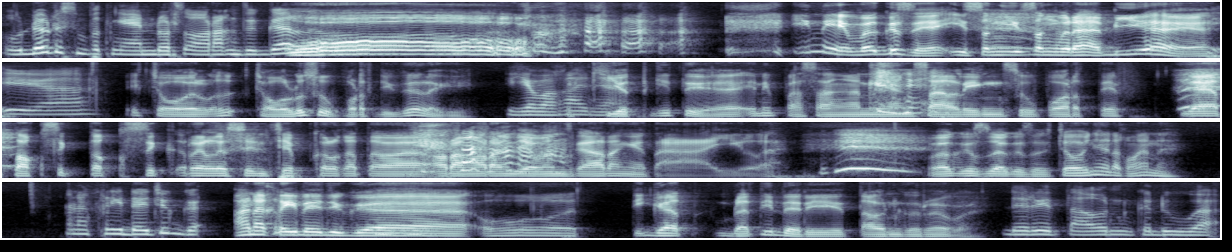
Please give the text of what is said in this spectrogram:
udah udah sempet nge-endorse orang juga loh Wow. Ini ya bagus ya, iseng-iseng berhadiah ya. iya Eh, cowok lu, cowok lu support juga lagi. iya makanya Cute gitu ya. Ini pasangan yang saling suportif. Gak toxic toxic relationship kalau kata orang-orang zaman sekarang ya. Tai lah. Bagus bagus. Cowoknya anak mana? anak Rida juga Anak Rida juga. Oh, tiga berarti dari tahun berapa? dari tahun kedua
